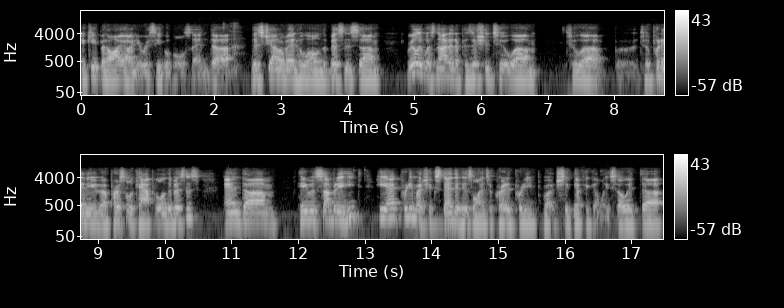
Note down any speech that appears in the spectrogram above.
and keep an eye on your receivables. And uh, this gentleman who owned the business um, really was not in a position to um, to uh, to put any uh, personal capital in the business, and um, he was somebody he he had pretty much extended his lines of credit pretty much significantly. So it uh,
